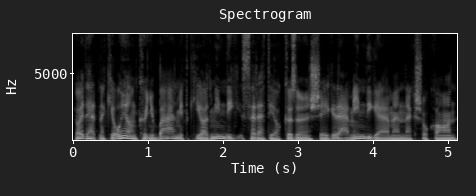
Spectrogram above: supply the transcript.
jaj, de hát neki olyan könnyű, bármit kiad, mindig szereti a közönség, rá mindig elmennek sokan,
